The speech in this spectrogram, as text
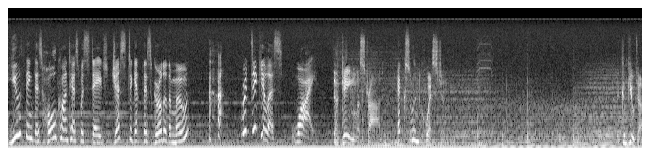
You think this whole contest was staged just to get this girl to the moon? Ridiculous! Why? Again, Lestrade. Excellent question. Computer,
